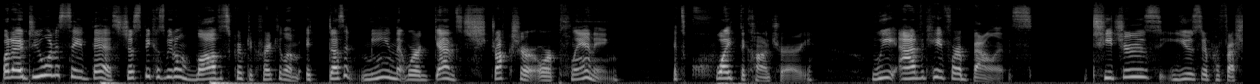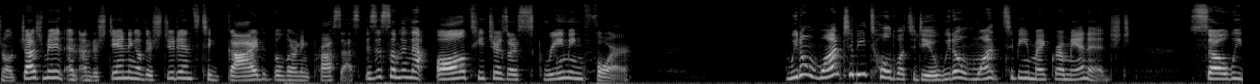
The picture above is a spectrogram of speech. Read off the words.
But I do want to say this just because we don't love scripted curriculum, it doesn't mean that we're against structure or planning. It's quite the contrary. We advocate for a balance. Teachers use their professional judgment and understanding of their students to guide the learning process. This is something that all teachers are screaming for. We don't want to be told what to do, we don't want to be micromanaged. So we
